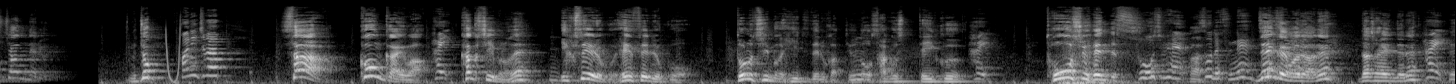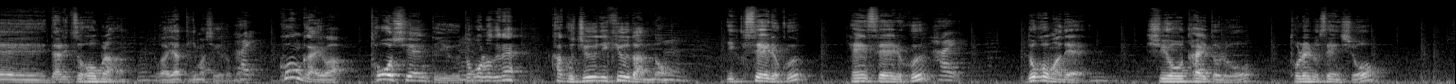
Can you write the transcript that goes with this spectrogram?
木チャンネル。ちょこんにちは。さあ今回ははい。各チームのね、育成力編成力をどのチームが引いて出るかっていうのを探っていくはい。投手編です、投手編、はい。そうですね。前回まではね打者編でね、はい。えー打率ホームランとかやってきましたけども、はい。今回は投手編っていうところでね、各12球団の育成力編成力はい。どこまで主要タイトルを取れる選手を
